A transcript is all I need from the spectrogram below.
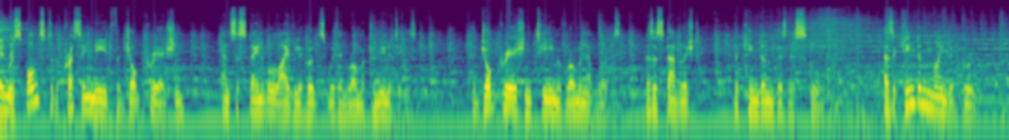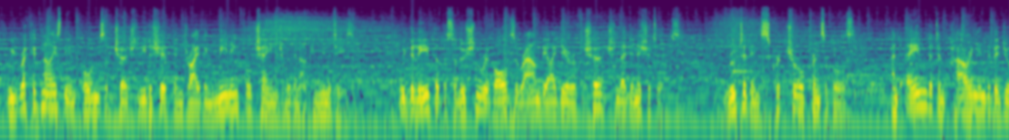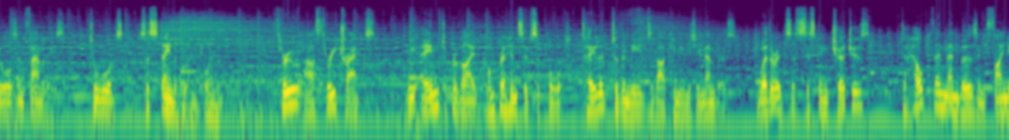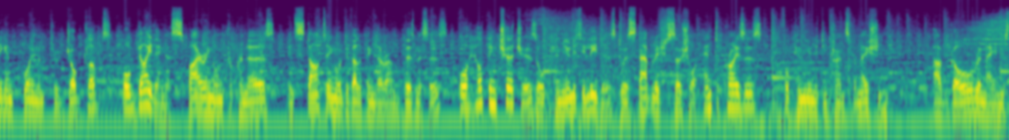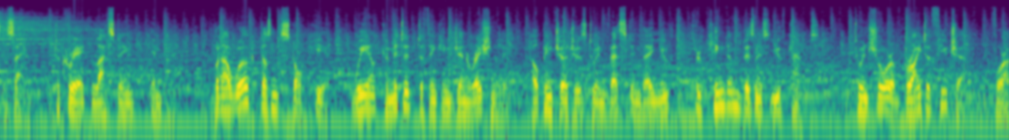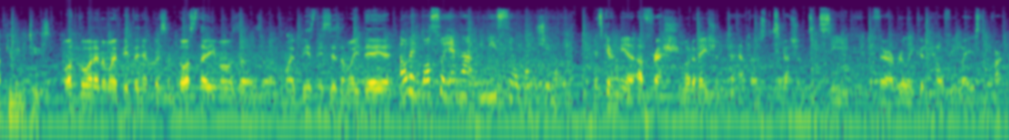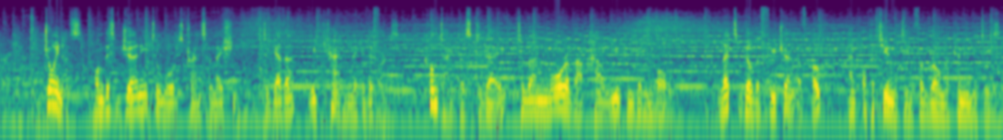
In response to the pressing need for job creation and sustainable livelihoods within Roma communities, the job creation team of Roma Networks has established the Kingdom Business School. As a kingdom minded group, we recognize the importance of church leadership in driving meaningful change within our communities. We believe that the solution revolves around the idea of church led initiatives, rooted in scriptural principles and aimed at empowering individuals and families towards sustainable employment. Through our three tracks, we aim to provide comprehensive support tailored to the needs of our community members, whether it's assisting churches to help their members in finding employment through job clubs or guiding aspiring entrepreneurs in starting or developing their own businesses, or helping churches or community leaders to establish social enterprises for community transformation. Our goal remains the same to create lasting impact. But our work doesn't stop here. We are committed to thinking generationally, helping churches to invest in their youth through Kingdom Business Youth Camps to ensure a brighter future for our communities. Odgovore na moje pitanja koje sam dosta imao za, za moje biznise, za moje ideje. Ovaj posao je jedna misija u mom životu. It's given me a, a fresh motivation to have those discussions and see if there are really good, healthy ways to partner in that. Join us on this journey towards transformation. Together, we can make a difference. Contact us today to learn more about how you can get involved. Let's build a future of hope and opportunity for Roma communities.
